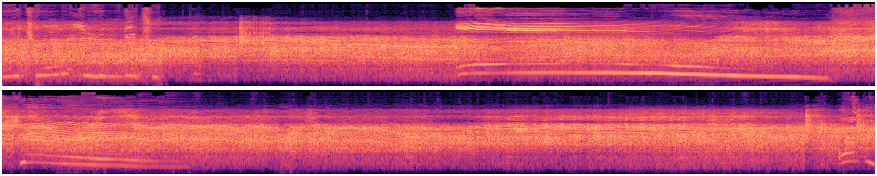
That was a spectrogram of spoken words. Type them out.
Meteoru elimde tuttum. Oh, shit. Abi.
